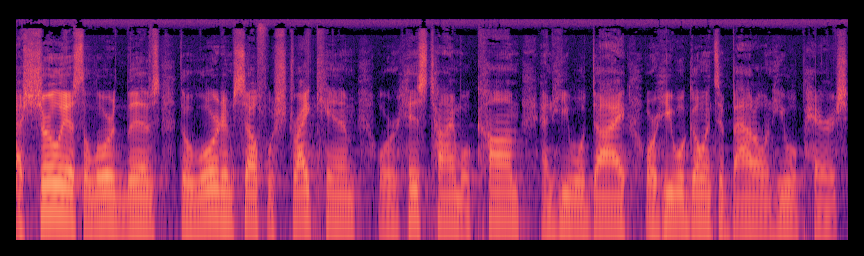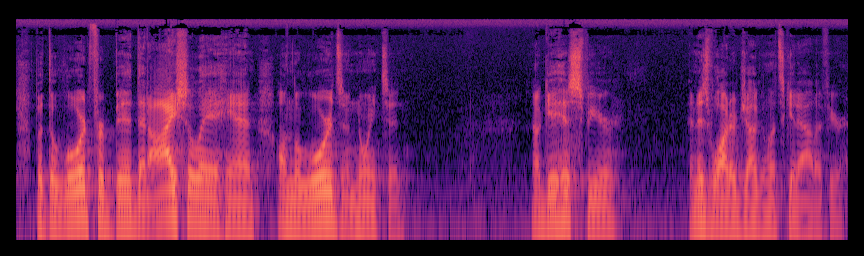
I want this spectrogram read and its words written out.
As surely as the Lord lives, the Lord himself will strike him, or his time will come and he will die, or he will go into battle and he will perish. But the Lord forbid that I shall lay a hand on the Lord's anointed. Now get his spear and his water jug and let's get out of here.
